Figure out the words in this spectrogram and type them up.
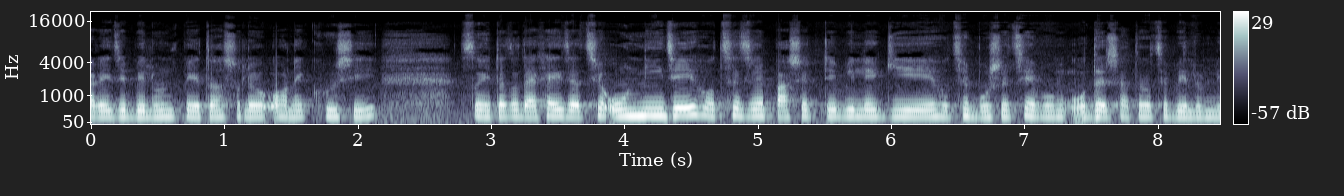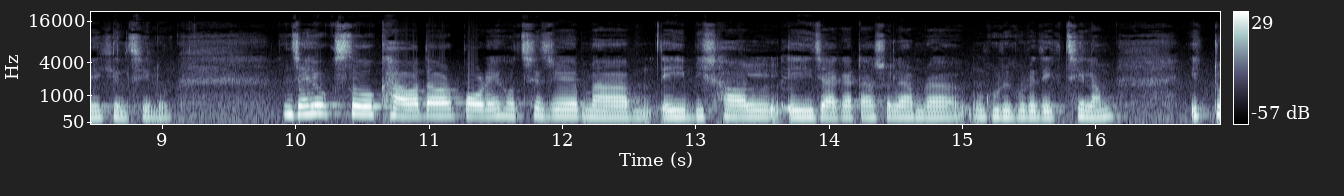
আর এই যে বেলুন পেয়ে তো আসলে অনেক খুশি। সো এটা তো দেখাই যাচ্ছে। ও নিজেই হচ্ছে যে পাশের টেবিলে গিয়ে হচ্ছে বসেছে এবং ওদের সাথে হচ্ছে বেলুন নিয়ে খেলছিল। যাই হোক সো খাওয়া দাওয়ার পরে হচ্ছে যে এই বিশাল এই জায়গাটা আসলে আমরা ঘুরে ঘুরে দেখছিলাম। একটু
